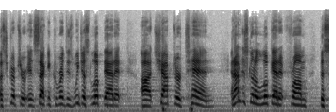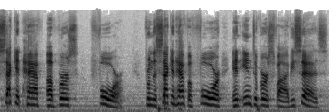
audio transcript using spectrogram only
a scripture in Second Corinthians. We just looked at it, uh, chapter 10, and I'm just going to look at it from the second half of verse 4. From the second half of 4 and into verse 5. He says,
